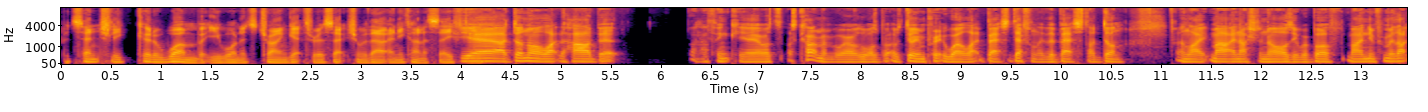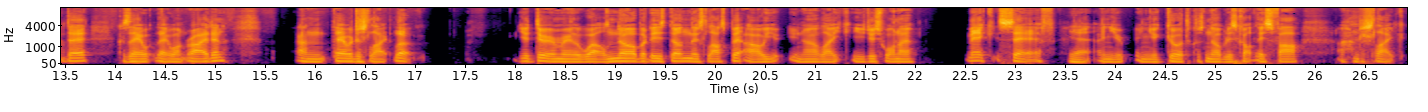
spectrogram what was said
potentially could have won, but you wanted to try and get through a section without any kind of safety? Yeah, I'd done all like the hard bit. And I think, yeah, I, was, I can't remember where I was, but I was doing pretty well, like best, definitely the best I'd done. And like Martin, Ashton, and Ozzy were both minding for me that day because they, they weren't riding. And they were just like, look, you're doing really well. Nobody's done this last bit. Oh, you, you know, like you just want to make it safe Yeah. and you and you're good because nobody's got this far. I'm just like,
